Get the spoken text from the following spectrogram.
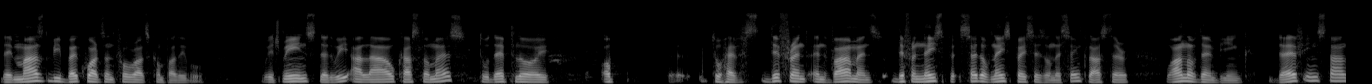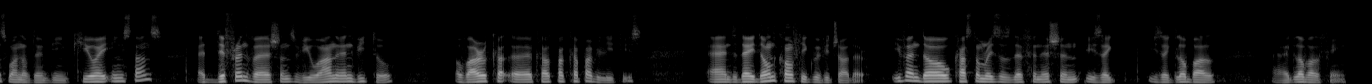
They must be backwards and forwards compatible, which means that we allow customers to deploy uh, to have different environments, different set of namespaces on the same cluster, one of them being dev instance, one of them being QA instance, at different versions, V1 and V2, of our uh, Cloud Pak capabilities, and they don't conflict with each other, even though custom resource definition is a is a global, uh, global thing.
